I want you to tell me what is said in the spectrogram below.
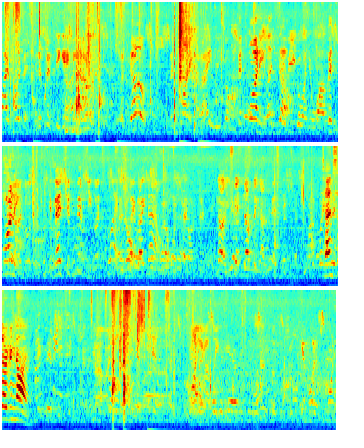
500 in a 50 game. Let's go. For 20, all right? For 20, let's go. For 20. You mentioned 50, let's play. Let's play right now. No, you get nothing on 50. You play Ten serving nine. Get more than 20.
